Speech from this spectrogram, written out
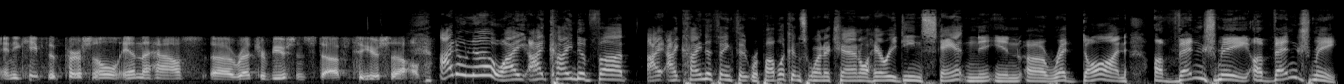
and you keep the personal in the house uh, retribution stuff to yourself. I don't know. I, I kind of uh, I, I kind of think that Republicans want to channel Harry Dean Stanton in uh, Red Dawn. Avenge me, avenge me.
